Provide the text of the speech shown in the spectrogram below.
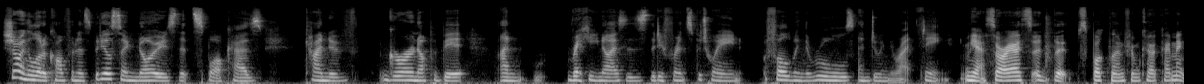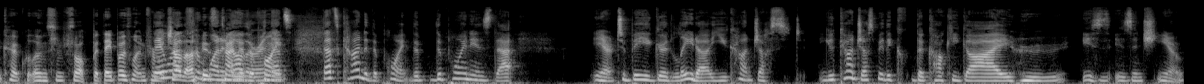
showing a lot of confidence, but he also knows that Spock has kind of grown up a bit and recognizes the difference between following the rules and doing the right thing. yeah, sorry, I said that Spock learned from Kirk. I meant Kirk learns from Spock, but they both learn from they each learn other. from one kind of the and point. that's that's kind of the point. the The point is that you know to be a good leader, you can't just you can't just be the the cocky guy who is isn't you know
